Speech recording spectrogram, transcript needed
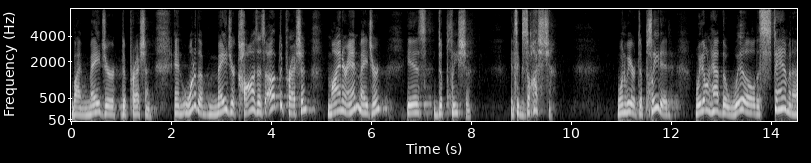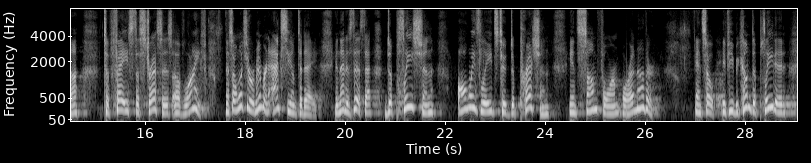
by major depression. And one of the major causes of depression, minor and major, is depletion. It's exhaustion. When we are depleted, we don't have the will, the stamina to face the stresses of life. And so I want you to remember an axiom today, and that is this that depletion always leads to depression in some form or another. And so, if you become depleted,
